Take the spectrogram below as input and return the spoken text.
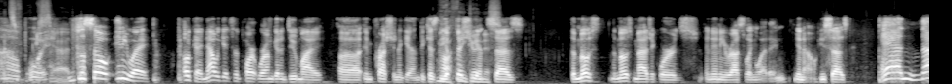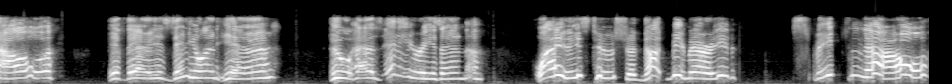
Oh boy. sad. So, so anyway, okay, now we get to the part where I'm going to do my uh, impression again because the Oh, officiant says the most the most magic words in any wrestling wedding. You know, he says, "And now, if there is anyone here who has any reason why these two should not be married, speak now."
